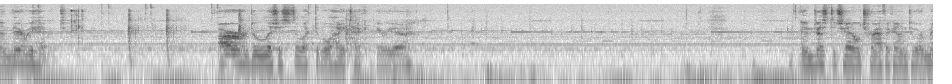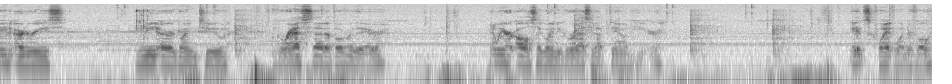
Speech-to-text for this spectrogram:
And there we have it. Our delicious, delectable, high-tech area. And just to channel traffic onto our main arteries, we are going to grass that up over there. And we are also going to grass it up down here. It's quite wonderful.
